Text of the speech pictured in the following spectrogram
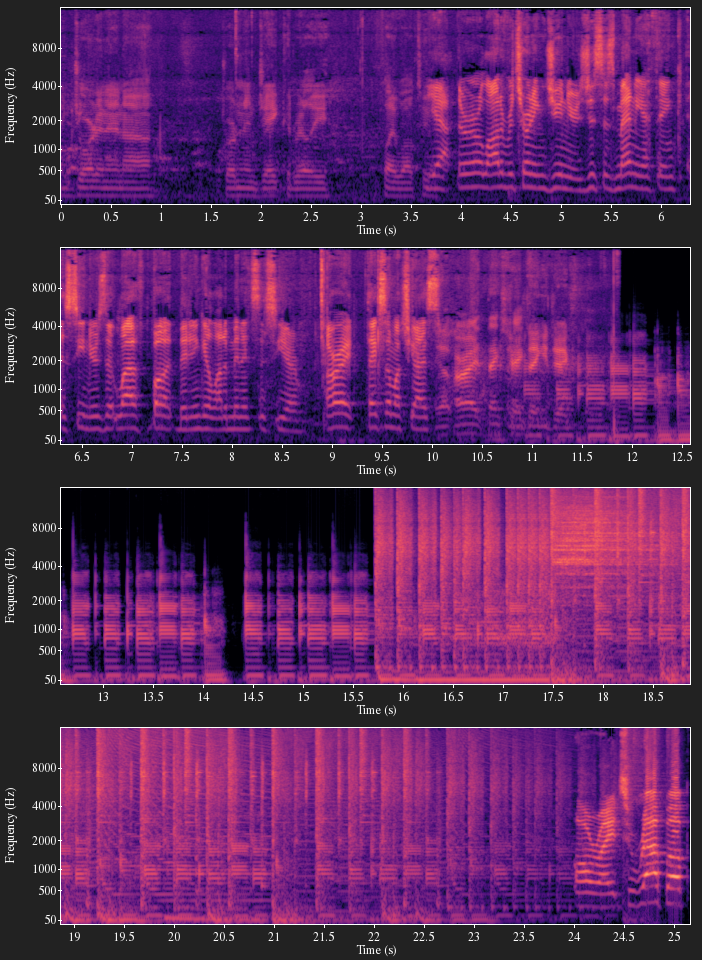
And Jordan and uh, Jordan and Jake could really play well too. Yeah, there are a lot of returning juniors, just as many I think as seniors that left, but they didn't get a lot of minutes this year. All right, thanks so much, guys. Yep. All right, thanks, Jake. Thank you, Jake. Right, to wrap up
